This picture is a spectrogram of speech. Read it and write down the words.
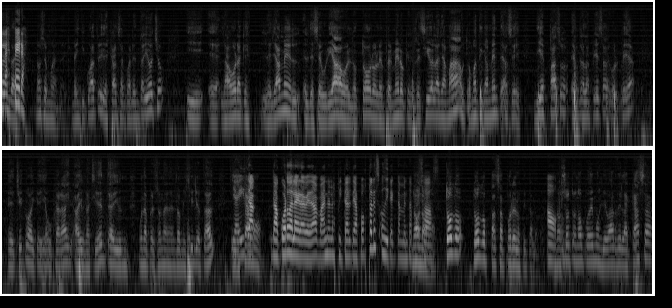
la espera? no se mueven 24 y descansan 48 y eh, la hora que le llame el, de seguridad o el doctor o el enfermero que recibe la llamada, automáticamente hace 10 pasos, entra a la pieza, golpea, eh, chicos, hay que ir a buscar, hay, hay un accidente, hay una persona en el domicilio tal. Y, ahí, de acuerdo a la gravedad, ¿van al hospital de Apóstoles o directamente a no, No, Todo, todo pasa por el hospital. Ah, Nosotros no podemos llevar de la casa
